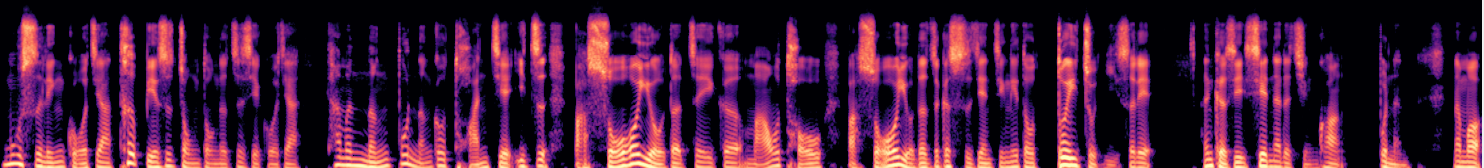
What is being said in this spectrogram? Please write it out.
穆斯林国家，特别是中东的这些国家，他们能不能够团结一致，把所有的这个矛头，把所有的这个时间精力都对准以色列？很可惜，现在的情况不能。那么。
